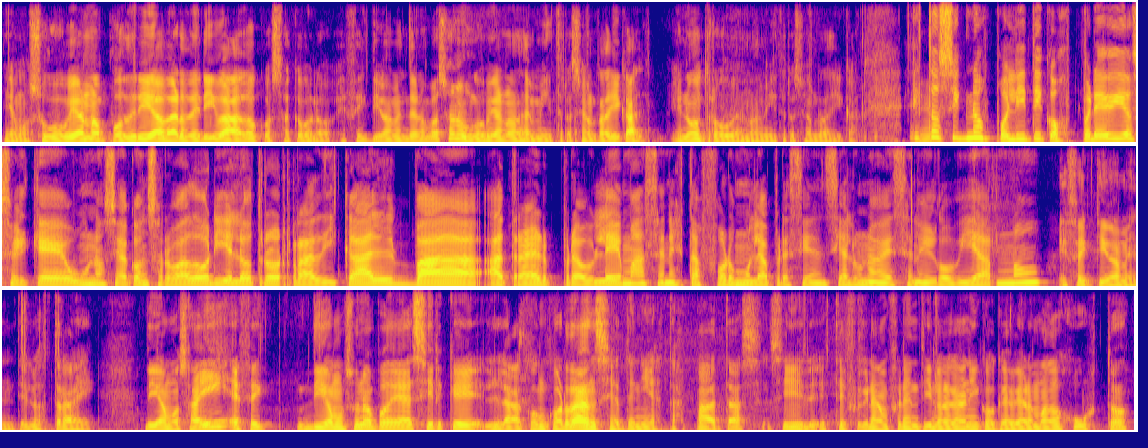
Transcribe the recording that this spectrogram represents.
digamos, su gobierno podría haber derivado, cosa que bueno, efectivamente no pasó, en un gobierno de administración radical, en otro gobierno de administración radical. Estos signos políticos previos, el que uno sea conservador y el otro radical, va a traer problemas en esta fórmula presidencial una vez en el gobierno. Efectivamente, los trae. Digamos, ahí, digamos, uno podría decir que la concordancia tenía estas patas, ¿sí? este gran frente inorgánico que había armado Justo,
